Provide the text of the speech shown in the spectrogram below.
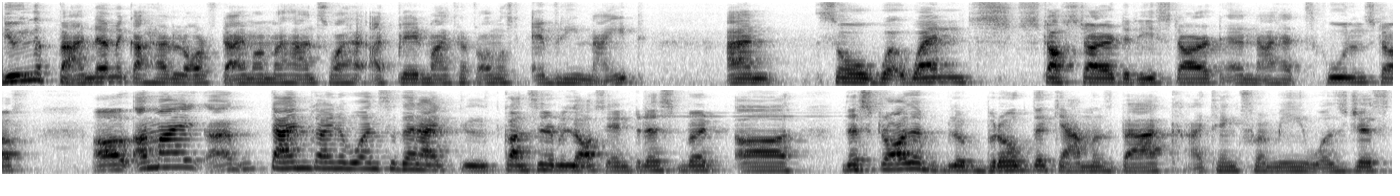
during the pandemic, I had a lot of time on my hands, so I I played Minecraft almost every night, and so w- when stuff started to restart and I had school and stuff, uh, uh, my um, time kind of went, so then I considerably lost interest. But uh, the straw that bro- broke the camel's back, I think for me was just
